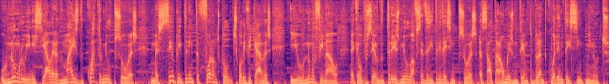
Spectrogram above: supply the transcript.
o número inicial era de mais de 4 mil pessoas, mas 130 foram desqual- desqualificadas e o número final acabou por ser de 3.935 pessoas a saltar ao mesmo tempo durante 45 minutos.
